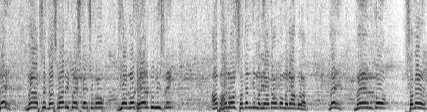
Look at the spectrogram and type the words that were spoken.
नहीं, मैं आपसे दस बार रिक्वेस्ट कर चुका हूँ। You are not here to listening आप हर रोज सदन की मर्यादाओं का मज़ाक उड़ा नहीं, मैं उनको सदन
